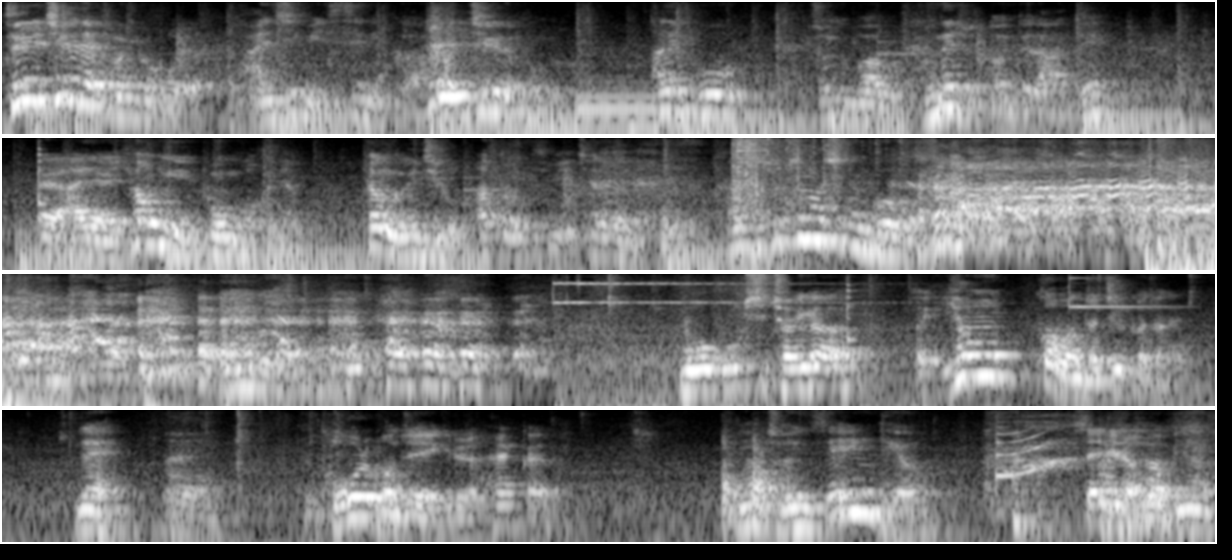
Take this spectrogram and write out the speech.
제일 최근에 본 거 뭐예요? 관심이 있으니까. 제일 최근에 본 거. 아니 뭐 저기 뭐 보내줬던데 나한테? 아니 아니 형이 본 거 그냥. 형 의지로 핫도그 TV 채널에 보고. 아니 소통하시는 거. 뭐 혹시 저희가 형 거 먼저 찍을 거잖아요. 네. 그거를 먼저 얘기를 할까요? 그냥 저희는 세리면 돼요. 셀이라고? 그냥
